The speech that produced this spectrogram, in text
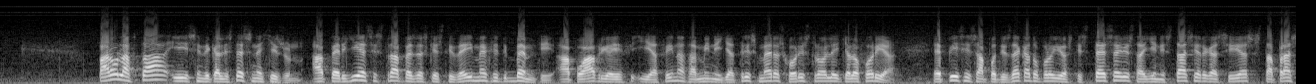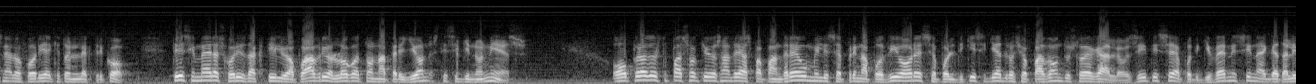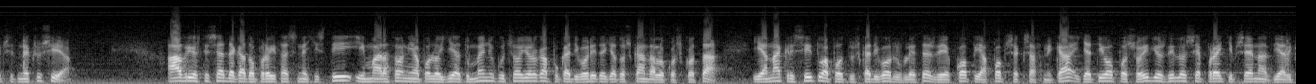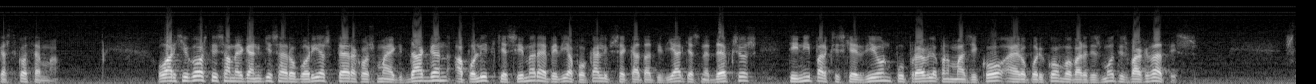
Παρ' όλα αυτά, οι συνδικαλιστές συνεχίζουν. Απεργία στις τράπεζες και στη ΔΕΗ μέχρι την Πέμπτη. Από αύριο η Αθήνα θα μείνει για τρεις μέρες χωρίς τρόλεϊ και λεωφορεία. Επίσης, από τις 10 το πρωί ως τις 4 θα γίνει στάση εργασίας στα πράσινα λεωφορεία και τον ηλεκτρικό. Τρεις ημέρε χωρίς δακτύλιο από αύριο λόγω των απεργιών στις συγκοινωνίες. Ο πρόεδρος του ΠΑΣΟ, κ. Ανδρέας Παπανδρέου, μίλησε πριν από δύο ώρες σε πολιτική συγκέντρωση οπαδών του στο Εγάλεο. Ζήτησε από την κυβέρνηση να εγκαταλείψει την εξουσία. Αύριο στις 11 το πρωί θα συνεχιστεί η μαραθώνια απολογία του Μένιου Κουτσόγιοργα που κατηγορείται για το σκάνδαλο Κοσκοτά. Η ανάκρισή του από τους κατηγόρους βουλευτές διεκόπη απόψε ξαφνικά γιατί όπως ο ίδιος δήλωσε προέκυψε ένα διαδικαστικό θέμα. Ο αρχηγός της Αμερικανικής αεροπορίας, πτέραρχος Μάικ Ντάγκαν, απολύθηκε σήμερα επειδή αποκάλυψε κατά τη διάρκεια συνεντεύξεως την ύπαρξη σχεδίων που προέβλεπαν μαζικό αεροπορικό βομβαρδισμό της Βαγδάτης.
